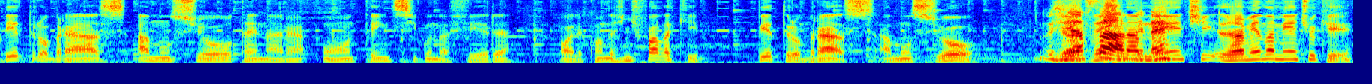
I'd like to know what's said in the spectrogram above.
Petrobras anunciou, Tainara, ontem, segunda-feira. Olha, quando a gente fala aqui, Petrobras anunciou. Já, já sabe, né? mente, Já vem na mente o quê?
